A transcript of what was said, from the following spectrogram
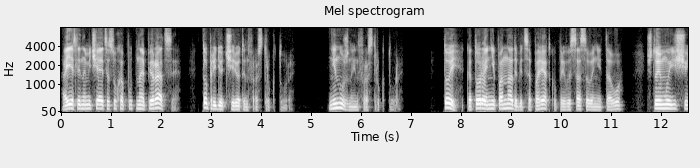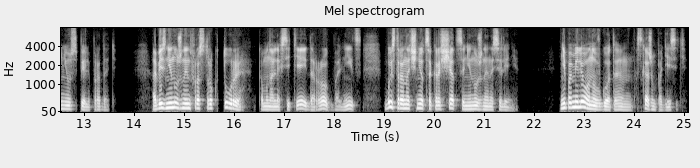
А если намечается сухопутная операция, то придет черед инфраструктуры. Не нужно инфраструктуры. Той, которая не понадобится порядку при высасывании того, что ему еще не успели продать. А без ненужной инфраструктуры, коммунальных сетей, дорог, больниц, быстро начнет сокращаться ненужное население. Не по миллиону в год, а, скажем, по десять.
